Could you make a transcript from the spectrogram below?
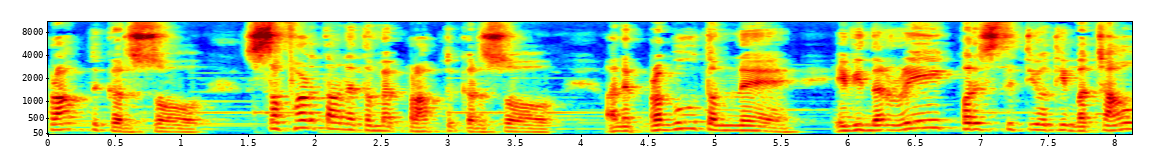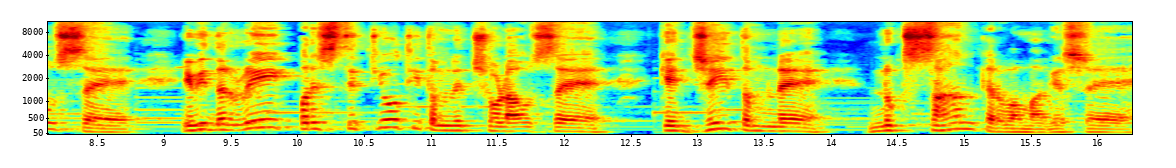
પ્રાપ્ત કરશો, સફળતાને તમે પ્રાપ્ત કરશો અને પ્રભુ તમને એવી દરેક પરિસ્થિતિઓથી બચાવશે, એવી દરેક પરિસ્થિતિઓથી તમને છોડાવશે કે જે તમને નુકસાન કરવા માંગે છે.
